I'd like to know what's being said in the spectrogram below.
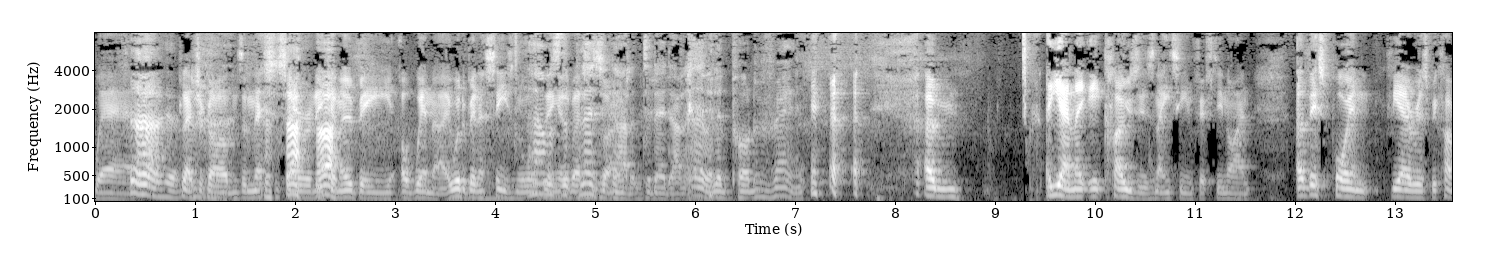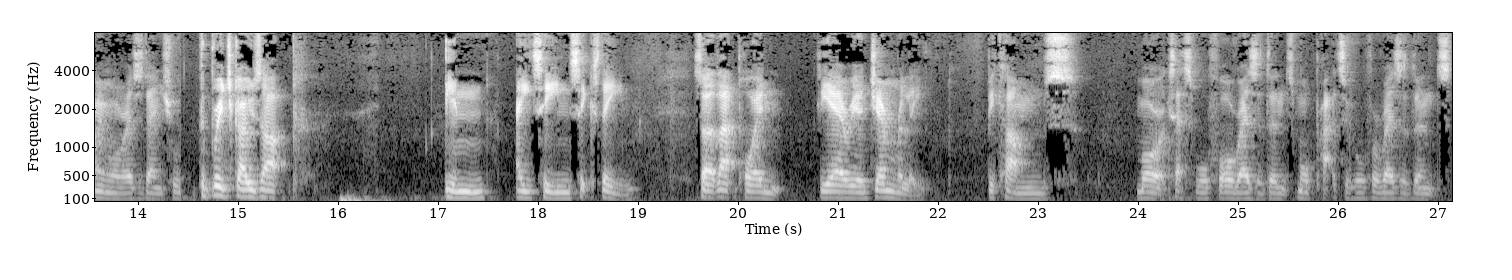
where Ah, yeah. pleasure gardens are necessarily going to be a winner. It would have been a seasonal How thing was at the the best pleasure of garden today, darling? Oh, well, it poured of rain. Um, yeah, and it it closes in 1859. At this point, the area is becoming more residential. The bridge goes up in 1816. So at that point, the area generally becomes more accessible for residents, more practical for residents,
